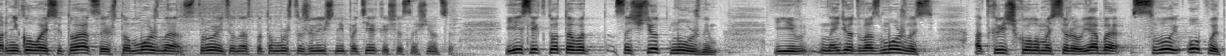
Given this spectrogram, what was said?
м, парниковая ситуация, что можно строить у нас, потому что жилищная ипотека сейчас начнется. Если кто-то вот сочтет нужным и найдет возможность открыть школу мастеров, я бы свой опыт,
